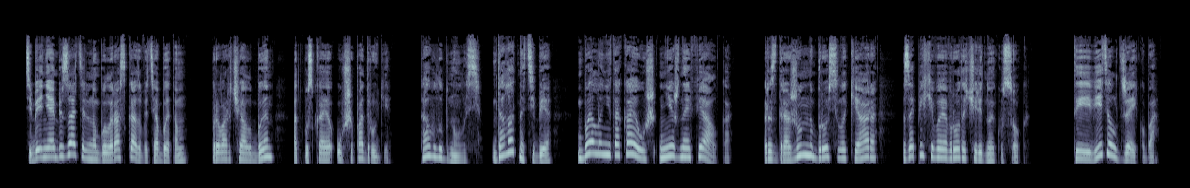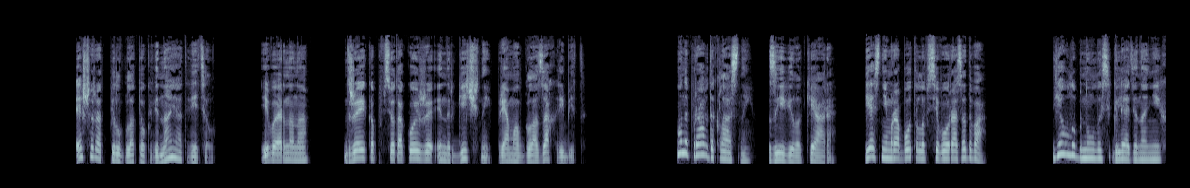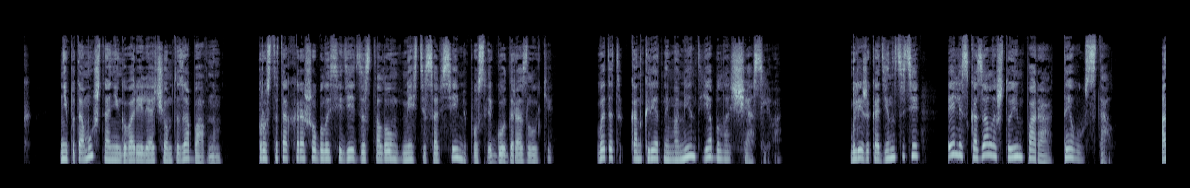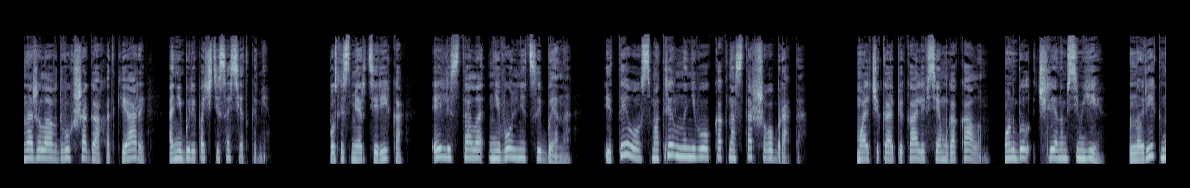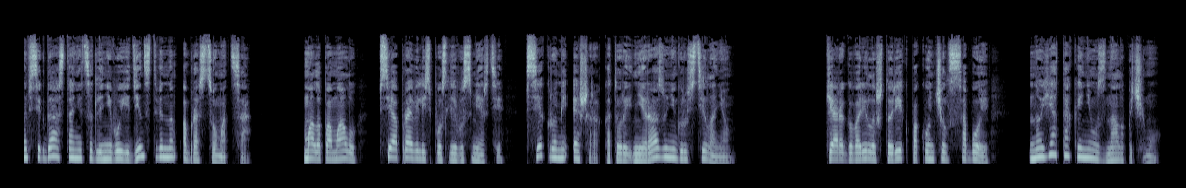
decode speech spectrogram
«Тебе не обязательно было рассказывать об этом», — проворчал Бен, отпуская уши подруги. Та улыбнулась. «Да ладно тебе. Белла не такая уж нежная фиалка», — раздраженно бросила Киара, запихивая в рот очередной кусок. «Ты видел Джейкоба?» Эшер отпил глоток вина и ответил. «И Вернона. Джейкоб все такой же энергичный, прямо в глазах рябит». «Он и правда классный», — заявила Киара. «Я с ним работала всего раза два». Я улыбнулась, глядя на них. Не потому, что они говорили о чем-то забавном. Просто так хорошо было сидеть за столом вместе со всеми после года разлуки. В этот конкретный момент я была счастлива. Ближе к одиннадцати Элли сказала, что им пора, Тео устал. Она жила в двух шагах от Киары, они были почти соседками. После смерти Рика Элли стала невольницей Бена, и Тео смотрел на него, как на старшего брата. Мальчика опекали всем гакалом. Он был членом семьи, но Рик навсегда останется для него единственным образцом отца. Мало-помалу все оправились после его смерти, все, кроме Эшера, который ни разу не грустил о нем. Киара говорила, что Рик покончил с собой, но я так и не узнала, почему.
